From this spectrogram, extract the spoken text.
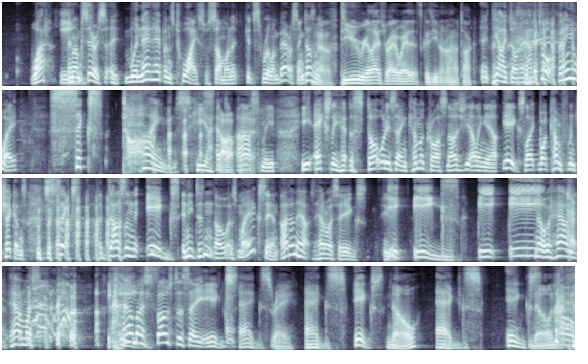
What? And I'm serious. Uh, When that happens twice with someone, it gets real embarrassing, doesn't Yeah. it? Do you realize right away that it's because you don't know how to talk? Uh, Yeah, I don't know how to talk. But anyway, six times he had to it. ask me. He actually had to stop what he's saying, come across, and I was yelling out eggs, like what comes from chickens. Six, a dozen eggs. And he didn't know and it's my accent. I don't know how, how do I say eggs? E- eggs. E- e- no, how, do, how am I how am I supposed to say eggs? Eggs, Ray. Eggs. Eggs. No, eggs. Eggs. No, no.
